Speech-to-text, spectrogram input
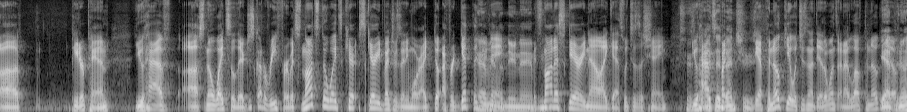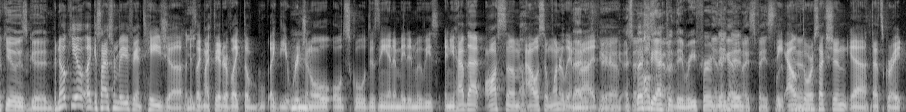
uh, Peter Pan. You have uh, Snow White still there. Just got a refurb. It's not Snow White's Car- Scary Adventures anymore. I don't, I forget the Yeah, new forget the name. new name. It's not as scary now, I guess, which is a shame. You have White's Adventures. Yeah, Pinocchio, which isn't at the other ones, and I love Pinocchio. Yeah, Pinocchio is good. Pinocchio, like aside from maybe Fantasia, is like my favorite of like the like the Mm. original old school Disney animated movies. And you have that awesome Alice in Wonderland Oh, That is ride. very Yeah. good. They also Especially after a- the refurb Yeah, they, they got did. a nice facelift. The outdoor yeah. section, yeah, that's great.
